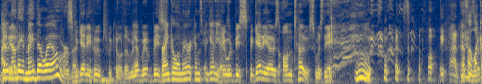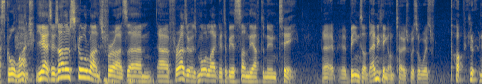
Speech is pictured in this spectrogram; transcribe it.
I didn't know they had made their way over. But spaghetti hoops. We called them. It would be Franco-American spaghetti. It would be spaghettios on toast. Was the was what we had. Mm. That sounds like a school lunch. Yes, it was either school lunch for us. Um, uh, for us, it was more likely to be a Sunday afternoon tea. Uh, uh, beans on anything on toast was always popular in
